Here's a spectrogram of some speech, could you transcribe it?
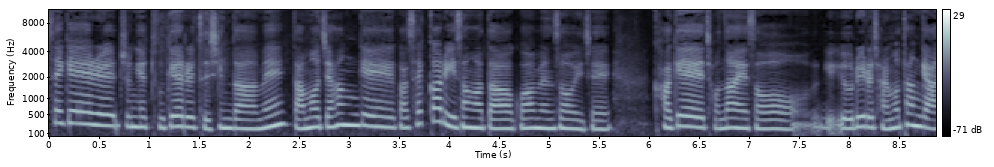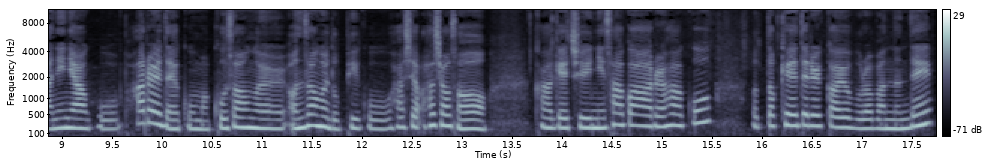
세개 중에 두 개를 드신 다음에 나머지 한 개가 색깔이 이상하다고 하면서 이제 가게에 전화해서 요리를 잘못한 게 아니냐고 화를 내고 막 고성을 언성을 높이고 하셔, 하셔서 가게 주인이 사과를 하고 어떻게 해드릴까요 물어봤는데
